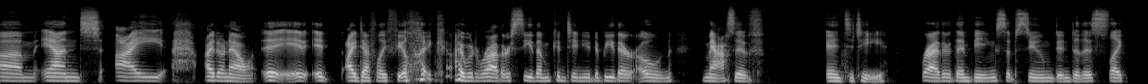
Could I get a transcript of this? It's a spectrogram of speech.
Um, and I, I don't know. It, it, I definitely feel like I would rather see them continue to be their own massive entity rather than being subsumed into this like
